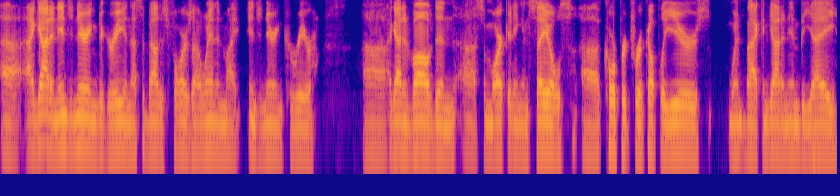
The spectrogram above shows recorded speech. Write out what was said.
uh, I got an engineering degree, and that's about as far as I went in my engineering career. Uh, I got involved in uh, some marketing and sales, uh, corporate for a couple of years. Went back and got an MBA,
